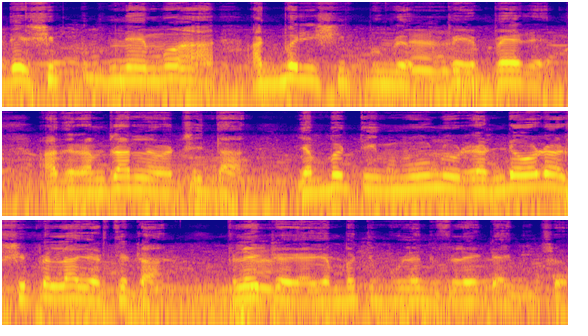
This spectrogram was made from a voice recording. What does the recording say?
இது ஷிப் நேமும் அக்பரி ஷிப்புன்னு பேர். அது ரம்ஜானில் வச்சுருந்தான். எண்பத்தி மூணு ரெண்டோட ஷிப் எல்லாம் எடுத்துட்டான் ஃப்ளைட்டு எண்பத்தி மூணுலேருந்து ஃப்ளைட் ஆகிடுச்சு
